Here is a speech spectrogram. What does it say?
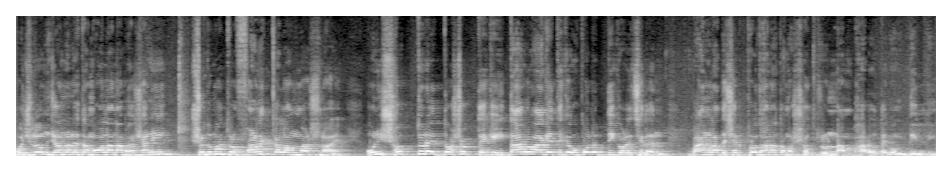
মজলুম জননেতা মৌলানা ভাসানি শুধুমাত্র ফারাক্কা লং মার্চ নয়, উনি সত্তরের দশক থেকেই তারও আগে থেকে উপলব্ধি করেছিলেন বাংলাদেশের প্রধানতম শত্রুর নাম ভারত এবং দিল্লি।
